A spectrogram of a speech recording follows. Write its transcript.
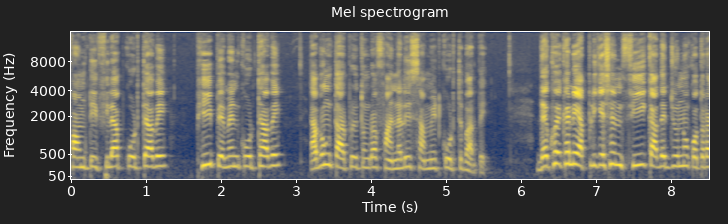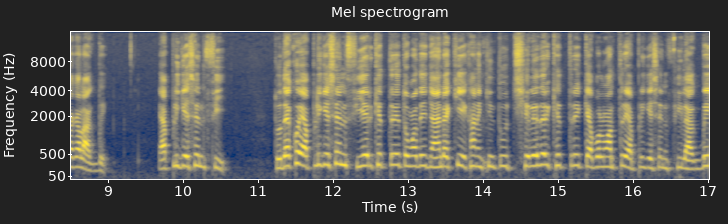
ফর্মটি ফিল করতে হবে, ফি পেমেন্ট করতে হবে। এবং তারপরে তোমরা ফাইনালি সাবমিট করতে পারবে। দেখো এখানে অ্যাপ্লিকেশন ফি কাদের জন্য কত টাকা লাগবে? অ্যাপ্লিকেশন ফি তো দেখো অ্যাপ্লিকেশন ফি এর ক্ষেত্রে তোমাদের জানা রাখি, এখানে কিন্তু ছেলেদের ক্ষেত্রে কেবলমাত্র অ্যাপ্লিকেশন ফি লাগবে।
